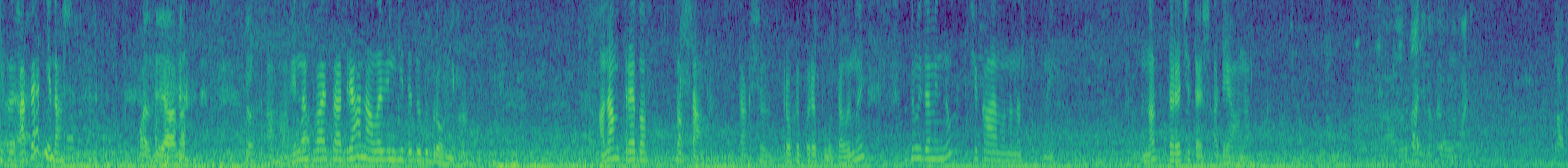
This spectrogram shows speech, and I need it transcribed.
е, опять не наш. Adriana. Ага, він називається Адріана, але він їде до Дубровніка. А нам треба в Савтат. Так що трохи переплутали ми з друзями. Ну, чекаємо на наступний. У нас, до речі, теж Адріана. Сзади, напевно, нормально. Трасса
